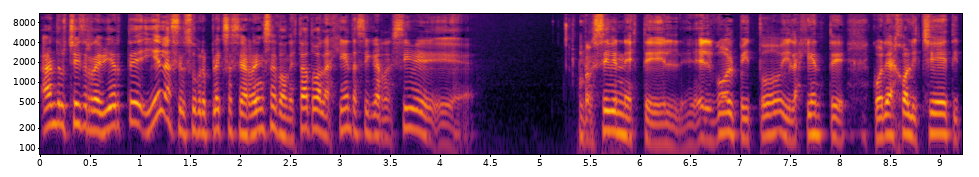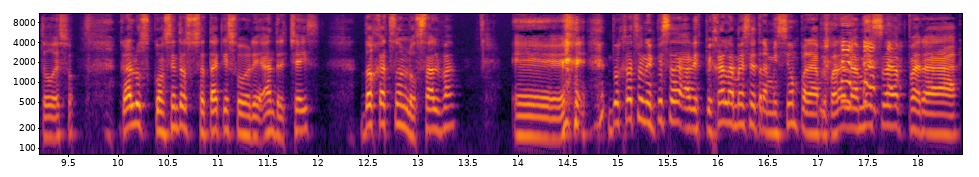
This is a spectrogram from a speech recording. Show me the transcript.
Andrew Chase revierte y él hace el superplex hacia ringside donde está toda la gente, así que recibe reciben este el, golpe y todo, y la gente corea Holy Chet y todo eso. Galus concentra sus ataques sobre Andre Chase. Doc Hudson lo salva. Eh, Doc Hudson empieza a despejar la mesa de transmisión para preparar la mesa para,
